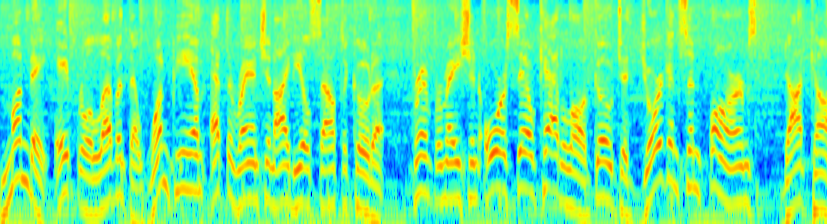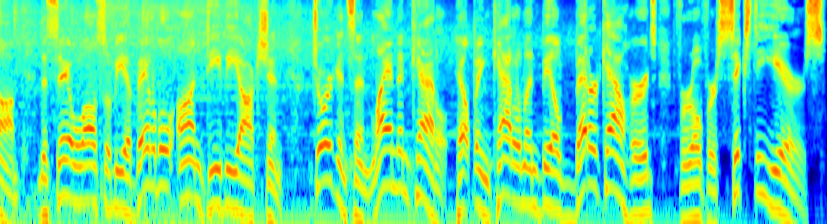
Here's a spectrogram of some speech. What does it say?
Monday, April 11th at 1 p.m. at the ranch in Ideal. South Dakota. For information or sale catalog, go to jorgensenfarms.com. The sale will also be available on DV Auction. Jorgensen Land and Cattle, helping cattlemen build better cow herds for over 60 years.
